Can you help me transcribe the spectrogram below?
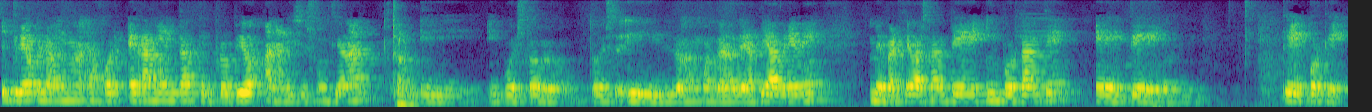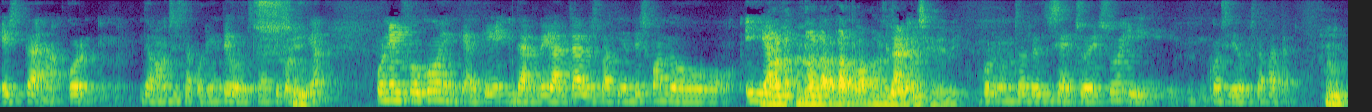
y creo que no hay mejor herramienta que el propio análisis funcional y, y, pues todo, todo esto. Y lo, en cuanto a la terapia breve, me parece bastante importante eh, que, que, porque esta, digamos, esta corriente o esta psicología pone el foco en que hay que dar de alta a los pacientes cuando... Y no, alargarla más de lo que se debe. Porque muchas veces se ha hecho eso y considero que está fatal. Mm.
